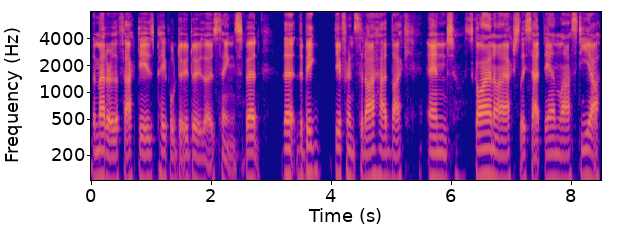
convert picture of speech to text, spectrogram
the matter of the fact is people do do those things but the the big difference that I had, like, and Sky and I actually sat down last year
